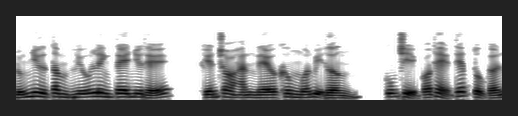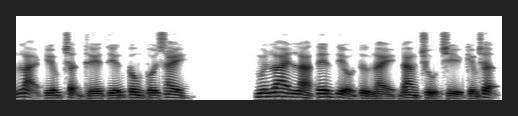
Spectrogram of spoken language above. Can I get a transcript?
đúng như tâm hữu linh tê như thế, khiến cho hắn nếu không muốn bị thương cũng chỉ có thể tiếp tục cấn lại kiếm trận thế tiến công tối say. Nguyên lai là tên tiểu tử này đang chủ trì kiếm trận.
